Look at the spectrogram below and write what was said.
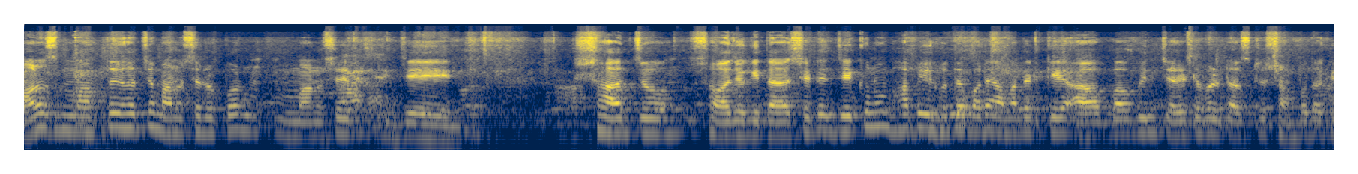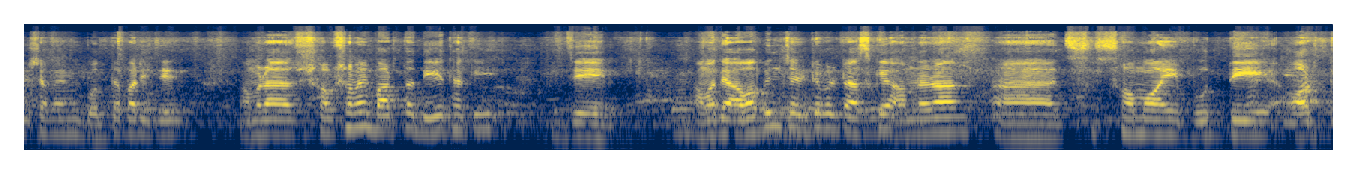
মানুষ মাত্রই হচ্ছে মানুষের উপর মানুষের যে সাহায্য, সহযোগিতা, সেটা যে কোনোভাবেই হতে পারে আমাদেরকে আবাবিল চ্যারিটেবল ট্রাস্টের সম্পাদক হিসাবে আমি বলতে পারি যে, আমরা সবসময় বার্তা দিয়ে থাকি যে, আমাদের আবাবিল চ্যারিটেবল ট্রাস্টকে আপনারা সময়, বুদ্ধি, অর্থ,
